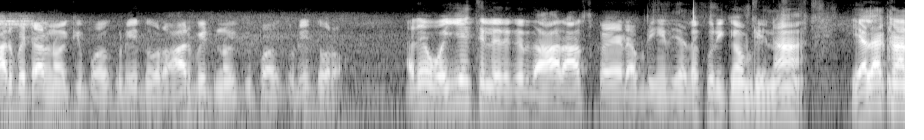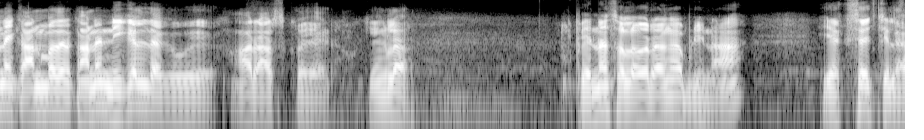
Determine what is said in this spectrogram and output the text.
ஆர்பிட்டால் நோக்கி போகக்கூடிய தூரம். ஆர்பிட் நோக்கி போகக்கூடிய தூரம். அதே ஒய்எச்சில் இருக்கிறது ஆர் ஆர் ஸ்கொயர்டு அப்படிங்கிறது எதை குறிக்கும் அப்படின்னா எலக்ட்ரானை காண்பதற்கான நிகழ்தகவு ஆர் ஆர் ஸ்கொயர்டு ஓகேங்களா இப்போ என்ன சொல்ல வராங்க அப்படின்னா எக்ஸ்ஹெச்சில்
